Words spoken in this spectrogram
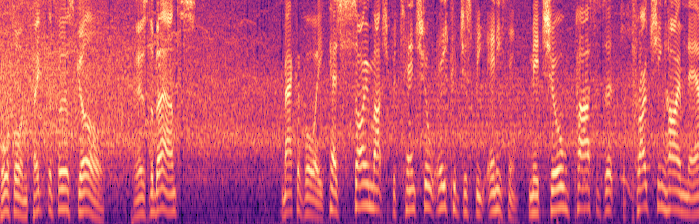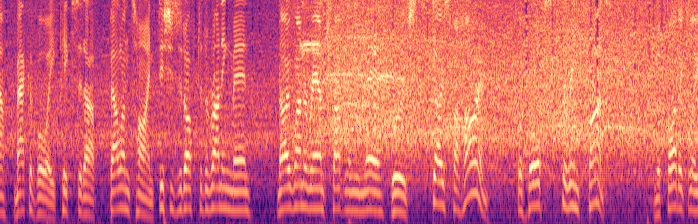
Hawthorn take the first goal. There's the bounce. McEvoy has so much potential, he could just be anything. Mitchell passes it, approaching home now. McEvoy picks it up. Ballantyne dishes it off to the running man. No one around troubling him there. Breust goes for home. The Hawks are in front. Methodically,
